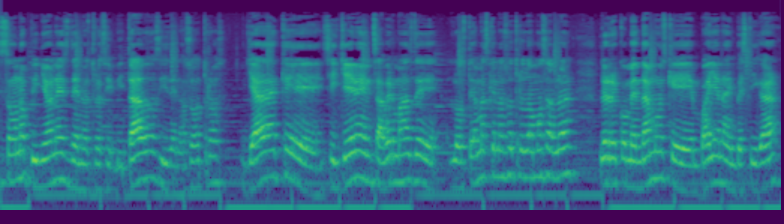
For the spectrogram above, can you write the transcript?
son opiniones de nuestros invitados y de nosotros ya que si quieren saber más de los temas que nosotros vamos a hablar, les recomendamos que vayan a investigar,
